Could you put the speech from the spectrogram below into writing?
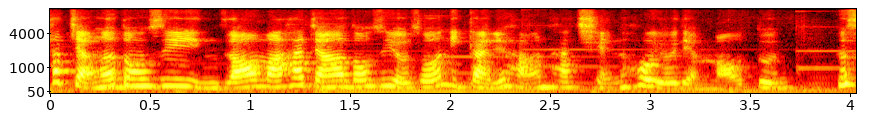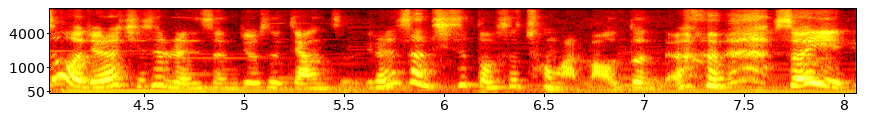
他讲的东西你知道吗？他讲的东西有时候你感觉好像他前后有点矛盾，可是我觉得其实人生就是这样子，人生其实都是充满矛盾的，所以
